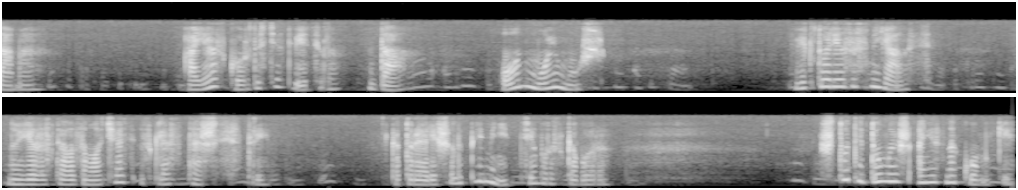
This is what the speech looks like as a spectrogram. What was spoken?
самое. А я с гордостью ответила «Да». Он мой муж. Виктория засмеялась, но ее заставил замолчать взгляд старшей сестры, которая решила переменить тему разговора. «Что ты думаешь о незнакомке,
